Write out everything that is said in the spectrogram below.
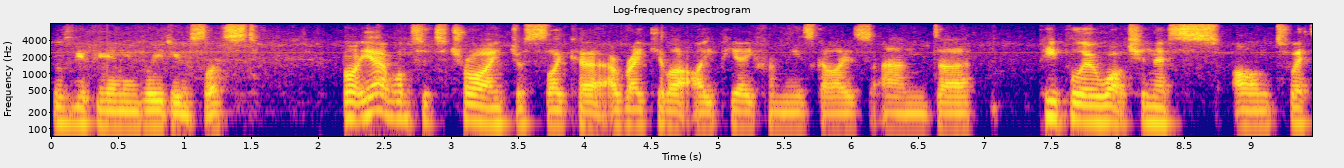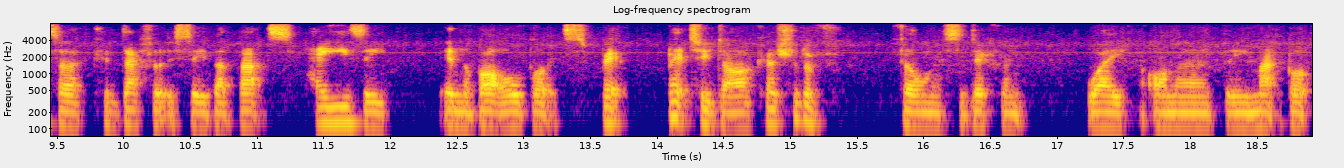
Doesn't give you an ingredients list. But yeah, I wanted to try just like a, a regular IPA from these guys. And uh, people who are watching this on Twitter can definitely see that that's hazy in the bottle, but it's a bit, bit too dark. I should have filmed this a different way on uh, the MacBook.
